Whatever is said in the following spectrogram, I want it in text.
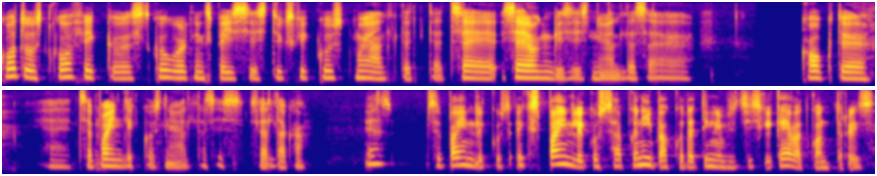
kodust, kohvikust, co-working space'ist, ükskõik kust mujalt, et, et see, see ongi siis nii-öelda see kaugtöö, et see paindlikkus nii-öelda siis seal taga. jah, see paindlikkus, eks paindlikkust saab ka nii pakkuda, et inimesed siiski käivad kontoris,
